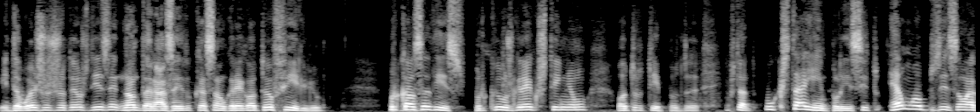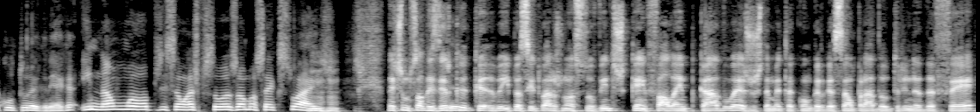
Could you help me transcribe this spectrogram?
Ainda hoje os judeus dizem não darás a educação grega ao teu filho. Por causa disso, porque os gregos tinham outro tipo de. Portanto, o que está aí implícito é uma oposição à cultura grega e não uma oposição às pessoas homossexuais. Uhum. Deixa-me só dizer que, que, e para situar os nossos ouvintes, quem fala em pecado é justamente a Congregação para a Doutrina da Fé,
